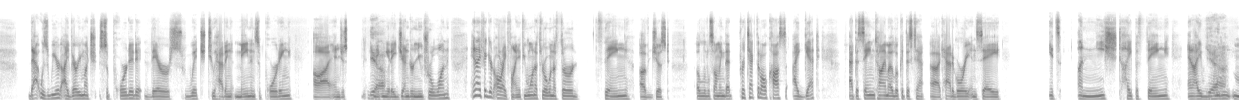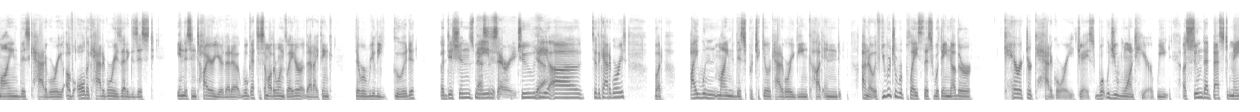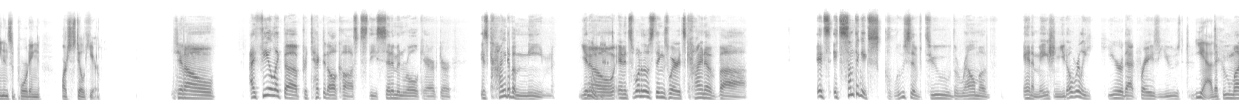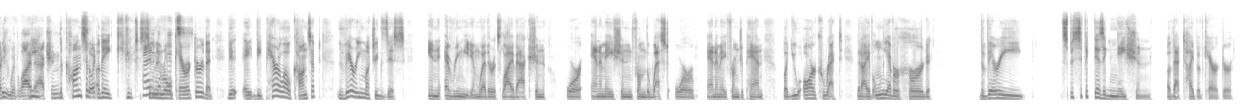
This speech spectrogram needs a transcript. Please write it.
that was weird. I very much supported their switch to having main and supporting uh, and just Yeah. making it a gender neutral one. And I figured, all right, fine. If you want to throw in a third thing of just a little something that protect at all costs, I get. At the same time, I look at this ca- uh, category and say it's a niche type of thing. And I Yeah. wouldn't mind this category of all the categories that exist in this entire year. That uh, we'll get to some other ones later that I think there were really good additions made Necessary. to the uh to the categories but i wouldn't mind this particular category being cut and i don't know if you were to replace this with another character category jace what would you want here we assume that best main and supporting are still here you know, I feel like the protect at all costs, the cinnamon roll character is kind of a meme, you A little know, and it's one of those things where it's kind of uh it's it's something exclusive to the realm of animation. You don't really hear that phrase used yeah that too much the- with live the- action. the concept So of a cute cinnamon roll character that the a, the parallel concept very much exists in every medium whether it's live action or animation from the west or anime from japan but you are correct that i have only ever heard the very specific designation of that type of character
